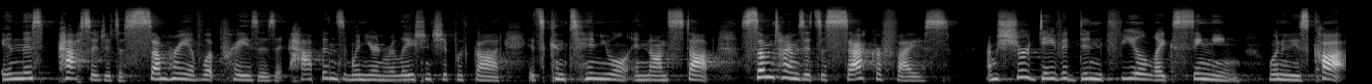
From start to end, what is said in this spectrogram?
In this passage, it's a summary of what praise is. It happens when you're in relationship with God. It's continual and nonstop. Sometimes it's a sacrifice. I'm sure David didn't feel like singing when he was caught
